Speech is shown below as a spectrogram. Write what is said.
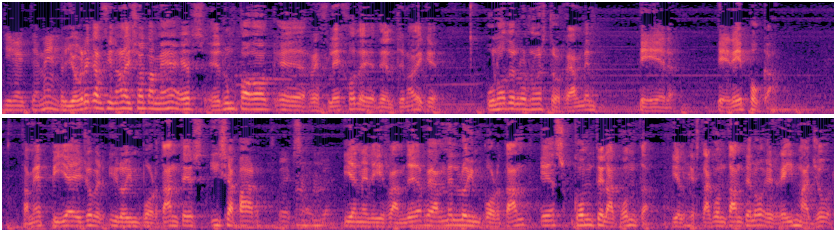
directament. Pero yo creo que al final eso también es, es un poco eh, reflejo de- del tema de que uno de los nuestros realmente per, per época también es pilla y Jover y lo importante es esa part. Y en el irlandés realmente lo importante es com te la conta. Y el que está contándolo es rey mayor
